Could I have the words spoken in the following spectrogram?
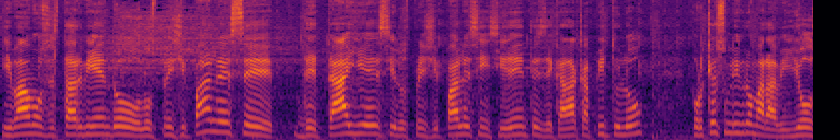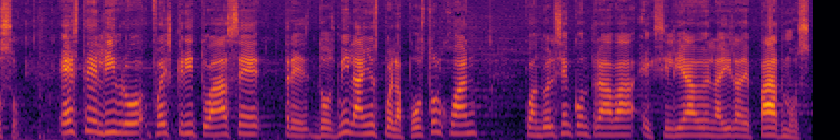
y vamos a estar viendo los principales eh, detalles y los principales incidentes de cada capítulo porque es un libro maravilloso. Este libro fue escrito hace dos mil años por el apóstol Juan cuando él se encontraba exiliado en la isla de Patmos.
